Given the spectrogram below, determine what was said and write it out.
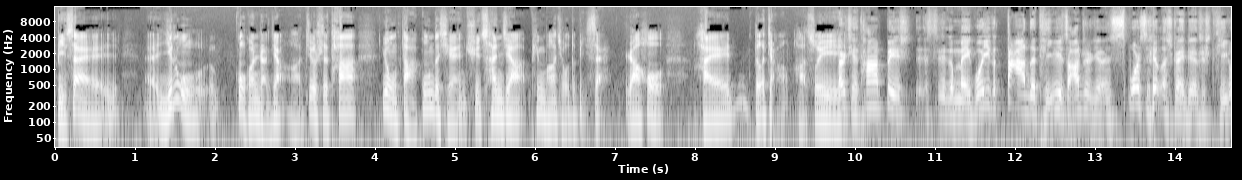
比赛，呃一路过关斩将啊，就是他用打工的钱去参加乒乓球的比赛，然后。还得奖哈，所以而且他被这个美国一个大的体育杂志就 Sports Illustrated 这个体育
